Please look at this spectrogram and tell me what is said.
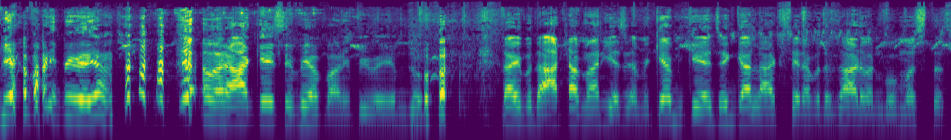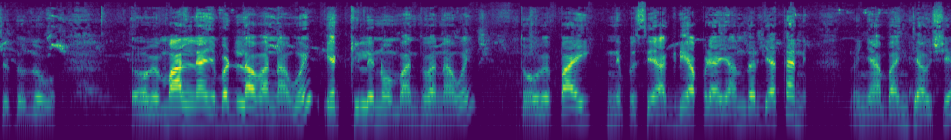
બે પાણી પીવે એમ. અમારે આ કે છે બે પાણી પીવે એમ જો. તો એ બધા આટા મારીએ છે. અમે કેમ કે જગ્યા લાટ છે ને આ બધું ઝાડવાનું બહુ મસ્ત છે તો જોવો તો હવે માલને અહીંયા બદલાવાના હોય એક કિલે ન બાંધવાના હોય. તો હવે પાઈ ને પછી આગળ આપણે અહીંયા અંદર ગયા હતા ને અહીંયા બાંધાવશે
